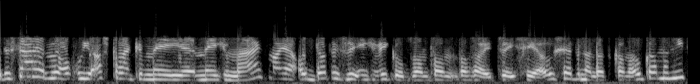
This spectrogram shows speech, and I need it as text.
dus daar hebben we al goede afspraken mee, mee gemaakt. Maar ja, ook dat is weer ingewikkeld, want dan, dan zou je twee CO's hebben. Nou, dat kan ook allemaal niet.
